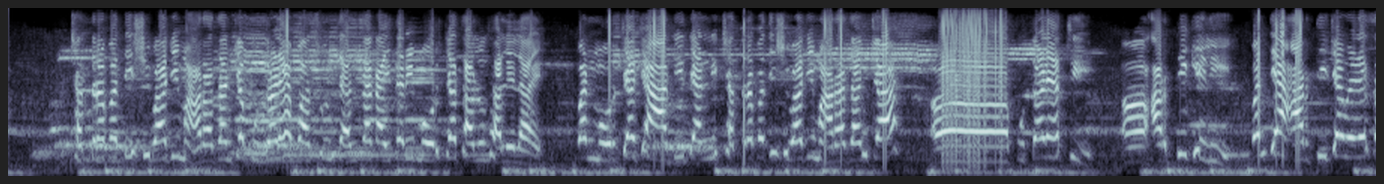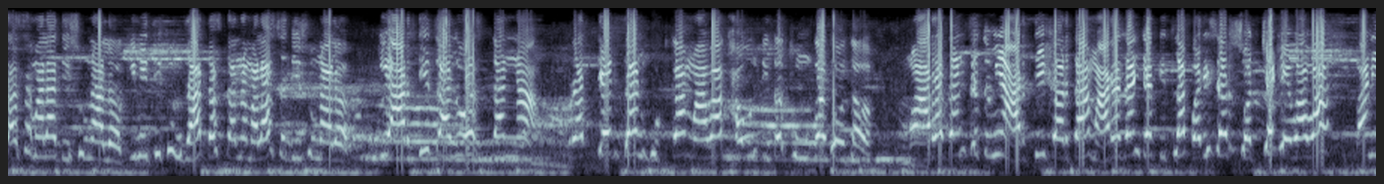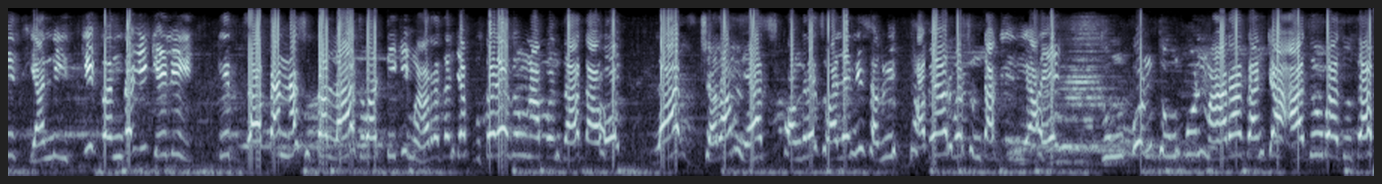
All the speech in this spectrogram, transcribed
छत्रपती शिवाजी महाराजांच्या पुतळ्यापासून त्यांचा काहीतरी मोर्चा चालू झालेला आहे. पण मोर्चाच्या आधी त्यांनी छत्रपती शिवाजी महाराजांच्या पुतळ्याची आरती केली. पण त्या आरतीच्या वेळेस असं मला दिसून आलं की मी तिथून जात असताना मला असं दिसून आलं की आरती चालू असताना प्रत्येक जण गुटखा मावा खाऊन तिथं थुंकत होतं. महाराजांचं तुम्ही आरती करता महाराजांच्या तिथला परिसर स्वच्छ ठेवावा. आणि यांनी इतकी गंदगी केली की जाताना सुद्धा लाज वाटते की महाराजांच्या पुतळ्या जाऊन आपण जात आहोत. लाज शरम या काँग्रेसवाल्यांनी सगळी धाब्यावर बसून टाकलेली आहे. थुंकून थुंकून महाराजांच्या आजूबाजूचा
